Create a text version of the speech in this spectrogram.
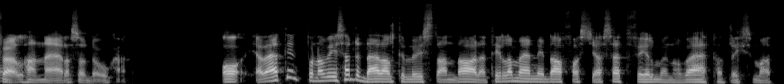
föll han ner och så dog han. Och jag vet inte, på något vis hade det där alltid blivit standarden. Till och med än idag fast jag har sett filmen och vet att, liksom att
